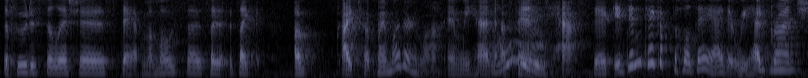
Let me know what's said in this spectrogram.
the food is delicious. They have mimosas, so it's like a. I took my mother-in-law, and we had a fantastic. It didn't take up the whole day either. We had brunch.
